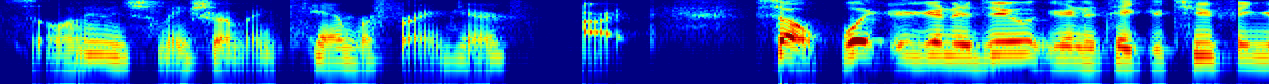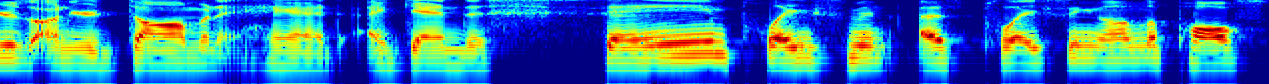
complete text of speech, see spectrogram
So let me just make sure I'm in camera frame here. All right. So what you're gonna do, you're gonna take your two fingers on your dominant hand. Again, the same placement as placing on the pulse.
